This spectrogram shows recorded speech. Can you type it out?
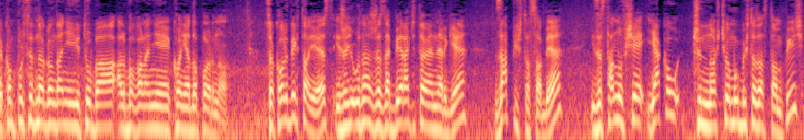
e, kompulsywne oglądanie YouTube'a albo walenie konia do porno. Cokolwiek to jest, jeżeli uznasz, że zabiera Ci tę energię, zapisz to sobie i zastanów się, jaką czynnością mógłbyś to zastąpić,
